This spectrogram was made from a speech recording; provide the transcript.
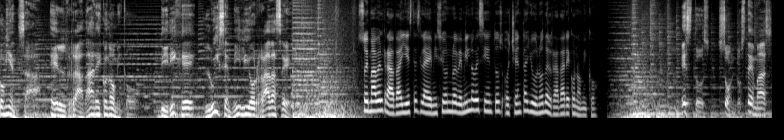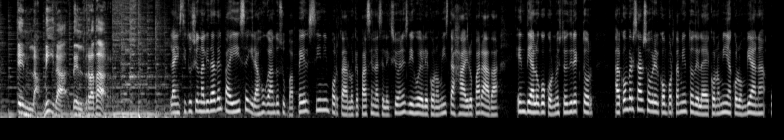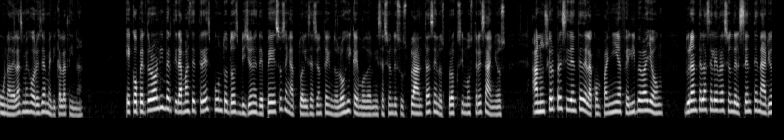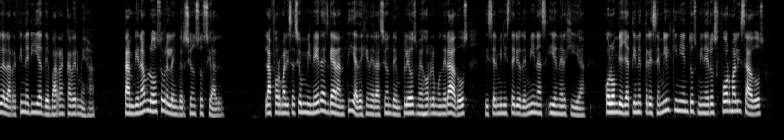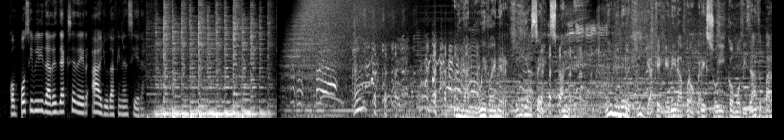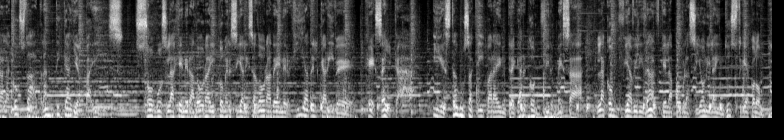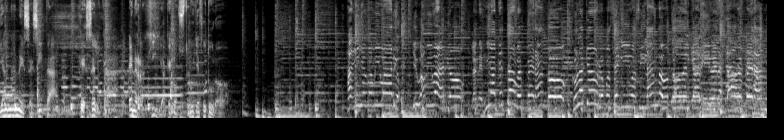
comienza El Radar Económico. Dirige Luis Emilio Radacé. Soy Mabel Rada y esta es la emisión 9981 del Radar Económico. Estos son los temas en la mira del radar. La institucionalidad del país seguirá jugando su papel sin importar lo que pase en las elecciones, dijo el economista Jairo Parada en diálogo con nuestro director al conversar sobre el comportamiento de la economía colombiana, una de las mejores de América Latina. Ecopetrol invertirá más de 3.2 billones de pesos en actualización tecnológica y modernización de sus plantas en los próximos tres años, anunció el presidente de la compañía Felipe Bayón durante la celebración del centenario de la refinería de Barranca Bermeja. También habló sobre la inversión social. La formalización minera es garantía de generación de empleos mejor remunerados, dice el Ministerio de Minas y Energía. Colombia ya tiene 13.500 mineros formalizados con posibilidades de acceder a ayuda financiera. Una nueva energía se expande. Una energía que genera progreso y comodidad para la costa atlántica y el país. Somos la generadora y comercializadora de energía del Caribe, GESELCA. Y estamos aquí para entregar con firmeza la confiabilidad que la población y la industria colombiana necesitan. GESELCA, energía que construye futuro. energía que estaba esperando, con la que ahorro para seguir vacilando, todo el Caribe la estaba esperando.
